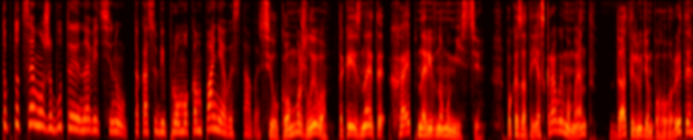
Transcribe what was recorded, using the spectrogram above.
Тобто це може бути навіть, ну, така собі промо-кампанія вистави. Цілком можливо. Такий, знаєте, хайп на рівному місці. Показати яскравий момент, дати людям поговорити.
